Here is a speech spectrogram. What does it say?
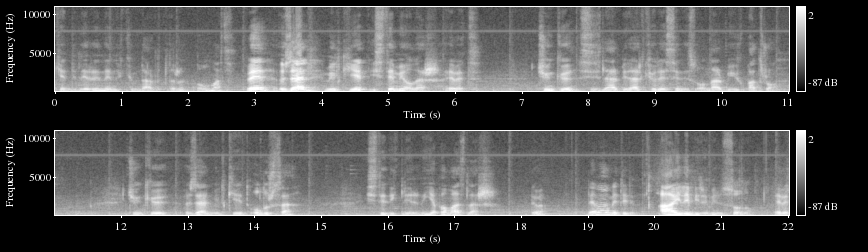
kendilerinin hükümdarlıkları olmaz. Ve özel mülkiyet istemiyorlar. Evet. Çünkü sizler birer kölesiniz. Onlar büyük patron. Çünkü özel mülkiyet olursa istediklerini yapamazlar. Değil mi? Devam edelim. Aile biriminin sonu. Evet.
